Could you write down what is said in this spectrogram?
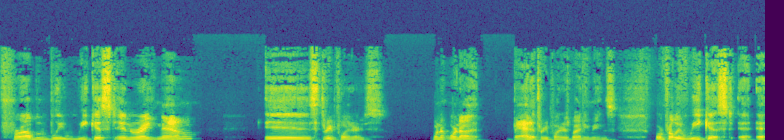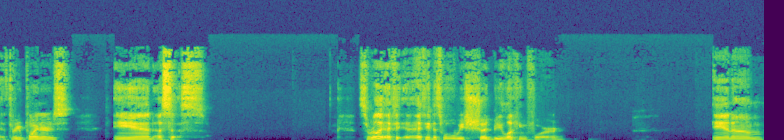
probably weakest in right now is three pointers. We're not we're not bad at three pointers by any means. We're probably weakest at, at three pointers and assists. So really, I think I think that's what we should be looking for. And um,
